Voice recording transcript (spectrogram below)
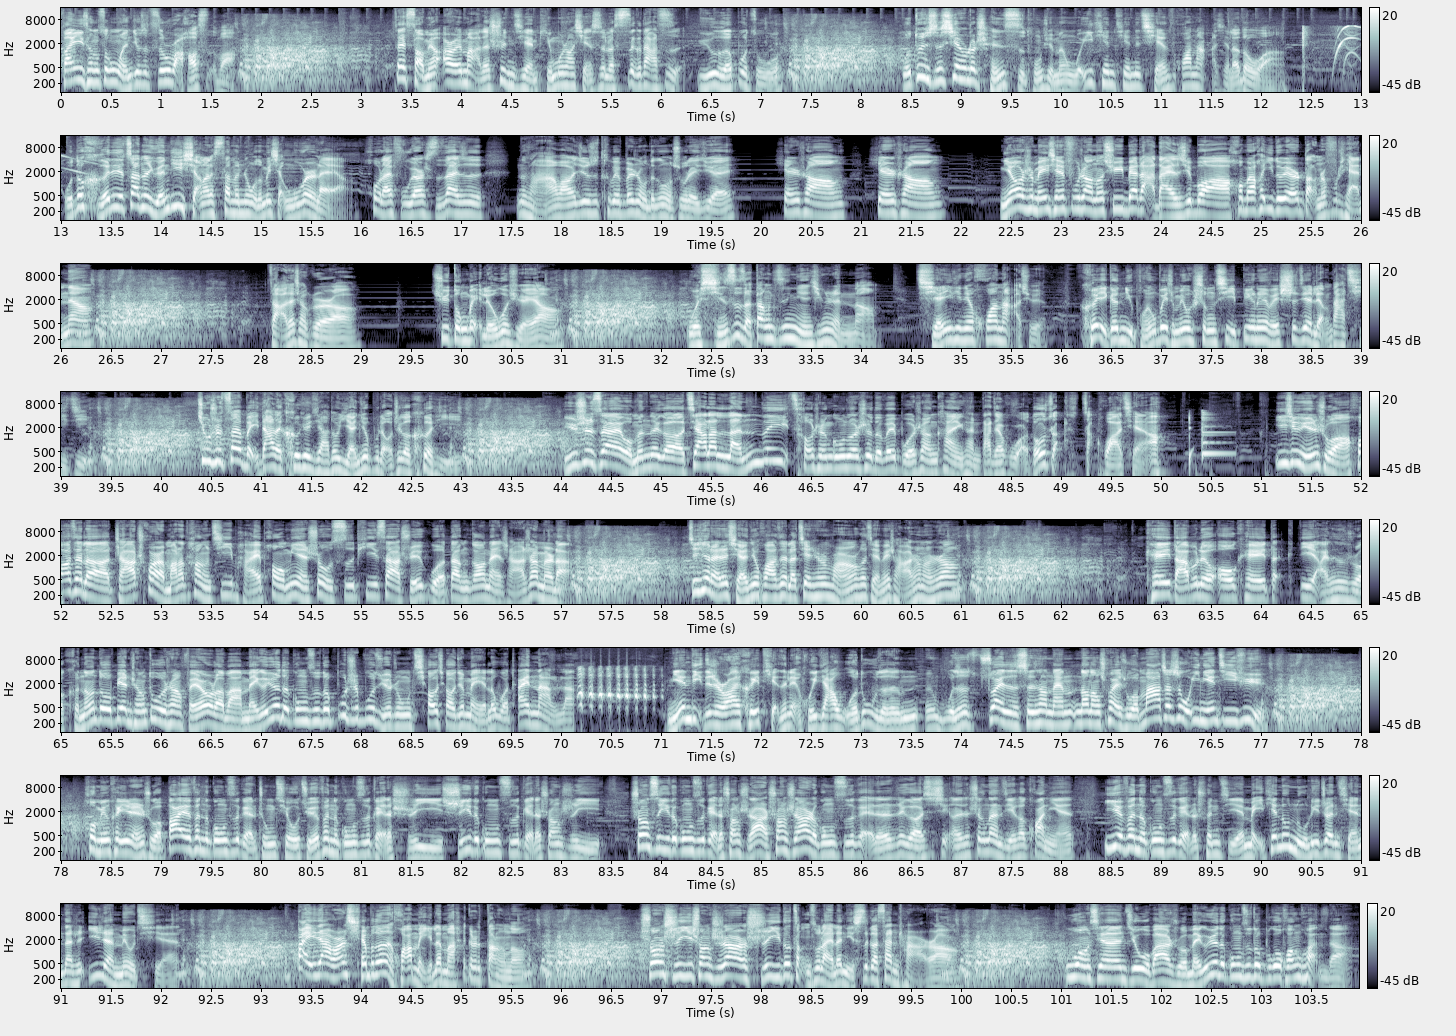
翻译成中文就是支付宝好使吧。在扫描二维码的瞬间，屏幕上显示了四个大字：余额不足。我顿时陷入了沉思。同学们，我一天天的钱花哪去了都啊？我都合计站在原地想了三分钟，我都没想过味儿来呀。后来服务员实在是那啥，完了就是特别温柔的跟我说了一句：“哎，先生，先生。”你要是没钱付账，能去一边咋待着去不？后面还一堆人等着付钱呢。咋的，小哥啊？去东北留过学呀？我寻思着，当今年轻人呐，钱一天天花哪去？可以跟女朋友为什么又生气并列为世界两大奇迹？就是再伟大的科学家都研究不了这个课题。于是，在我们那个加了蓝微超神工作室的微博上看一看，大家伙都咋咋花钱啊？一星云说：“花在了炸串、麻辣烫、鸡排、泡面、寿司、披萨、水果、蛋糕、奶茶上面了。接下来的钱就花在了健身房和减肥茶上了，是吧？”K W O K D X 说：“可能都变成肚子上肥肉了吧？每个月的工资都不知不觉中悄悄就没了，我太难了。年底的时候还可以舔着脸回家，捂肚子，捂着拽着身上来囔囔踹，说妈，这是我一年积蓄。”透明黑衣人说：“八月份的工资给了中秋，九月份的工资给了十一，十一的工资给了双十一，双十一的工资给了双十二，双十二的工资给了这个圣呃圣诞节和跨年，一月份的工资给了春节。每天都努力赚钱，但是依然没有钱。败家玩意儿，钱不都让你花没了吗？还搁这当啷？双十一、双十二、十一都整出来了，你是个善茬啊！”勿忘先安九五八说：“每个月的工资都不够还款的。”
